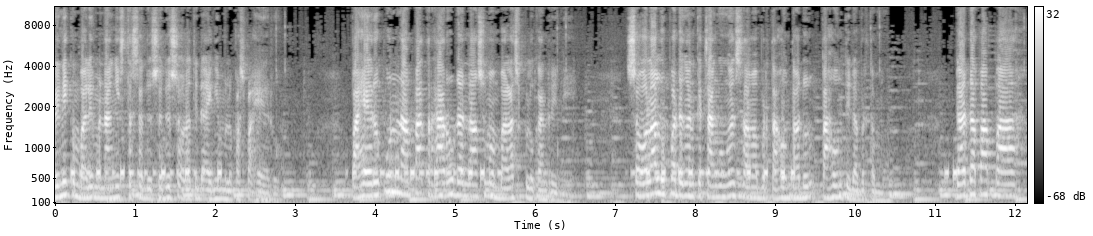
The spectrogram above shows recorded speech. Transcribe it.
Rini kembali menangis terseduh-seduh seolah tidak ingin melepas Pak Heru. Pak Heru pun nampak terharu dan langsung membalas pelukan Rini. Seolah lupa dengan kecanggungan selama bertahun-tahun tahun tidak bertemu. Dadah papa,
